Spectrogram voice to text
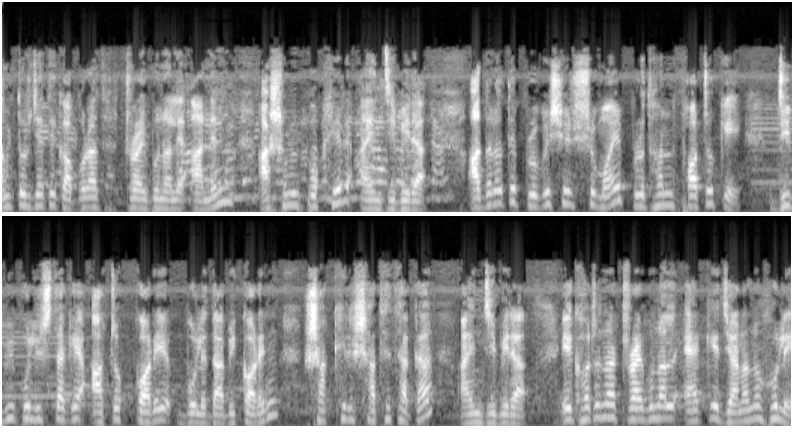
আন্তর্জাতিক অপরাধ ট্রাইব্যুনালে আনেন আসামি পক্ষের আইনজীবীরা। আদালতে প্রবেশের সময় প্রধান ফটকে ডিবি পুলিশ তাকে আটক করে বলে দাবি করেন সাক্ষীর সাথে থাকা আইনজীবীরা। এ ঘটনা ট্রাইব্যুনাল একে জানানো হলে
